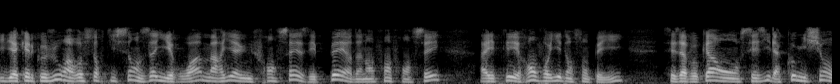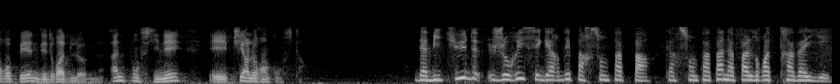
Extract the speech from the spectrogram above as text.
Il y a quelques jours, un ressortissant zaïrois, marié à une Française et père d'un enfant français, a été renvoyé dans son pays. Ses avocats ont saisi la Commission européenne des droits de l'homme. Anne Poncinet et Pierre-Laurent Constant. D'habitude, Joris est gardé par son papa, car son papa n'a pas le droit de travailler.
